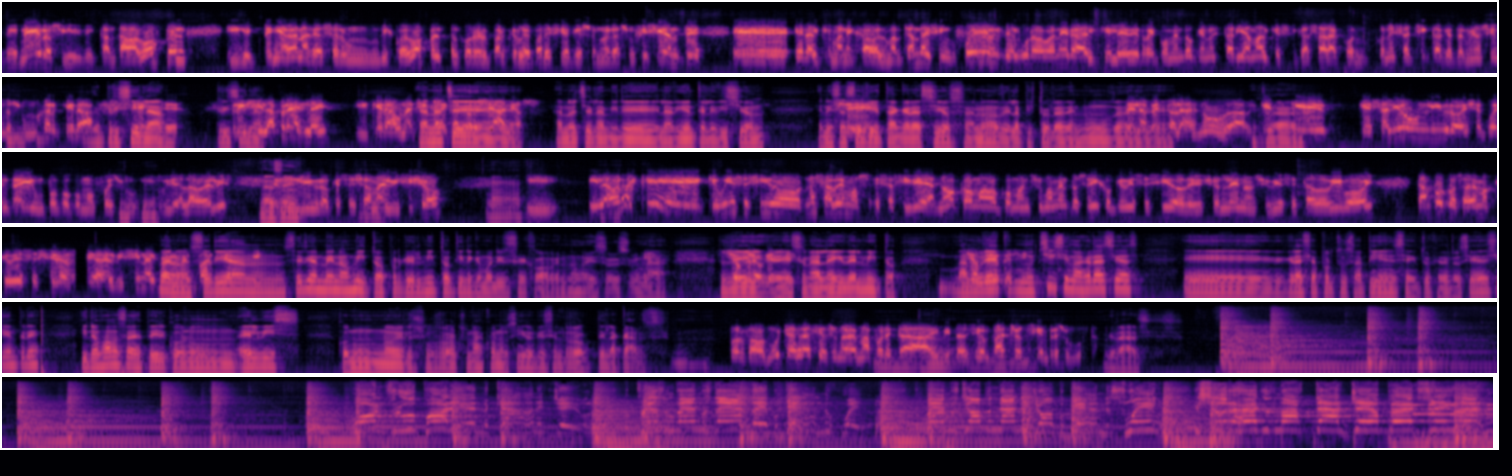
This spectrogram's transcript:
de, negros y cantaba gospel, y tenía ganas de hacer un disco de gospel, al Coronel Parker le parecía que eso no era suficiente, eh, era el que manejaba el merchandising, fue él de alguna manera el que le recomendó que no estaría mal que se casara con, con esa chica que terminó siendo su mujer, que era Priscila, este, Priscila. Presley, y que era una chica anoche, de 14 años. Anoche la miré, la vi en televisión, en esa serie tan graciosa, ¿no? De la pistola desnuda. De la pistola desnuda. Que, que, salió un libro, ella cuenta ahí un poco cómo fue su, vida al lado de Elvis, ah, en un libro que se llama Elvis y yo. Ah. Y, y la verdad es que, que hubiese sido, no sabemos esas ideas, ¿no? Como, como en su momento se dijo que hubiese sido de John Lennon si hubiese estado vivo hoy, tampoco sabemos que hubiese sido de Elvis. bueno, serían, serían menos mitos, porque el mito tiene que morirse joven, ¿no? Eso es una ley, es una ley del mito. Manurek, muchísimas gracias. Eh, gracias por tu sapiencia y tu generosidad de siempre. Y nos vamos a despedir con un Elvis con uno de sus rocks más conocidos, que es el rock de la cárcel. Por favor, muchas gracias una vez más por esta invitación, Pacho. Siempre es un gusto. Gracias. jumping and the jump began to swing. You should have heard this knocked out jailbird sing.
